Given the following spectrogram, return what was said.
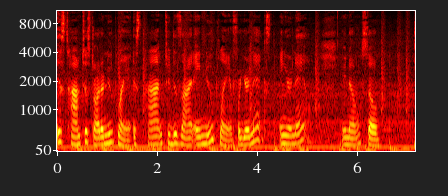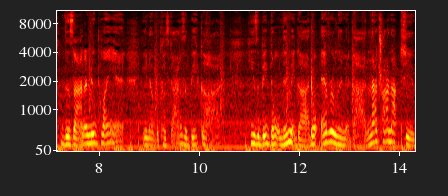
it's time to start a new plan. It's time to design a new plan for your next and your now. You know, so design a new plan, you know, because God is a big God. He's a big, don't limit God. Don't ever limit God. And I try not to.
